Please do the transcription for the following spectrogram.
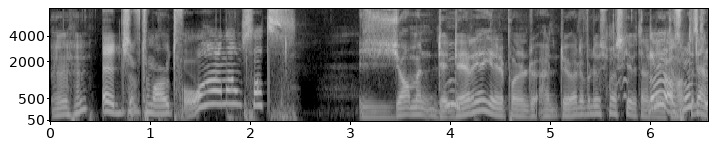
Mhm. Edge of Tomorrow 2 har annonsats. Ja, men det, det reagerade jag på när du, du, det var du som har skrivit den. Det var jag Har inte har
